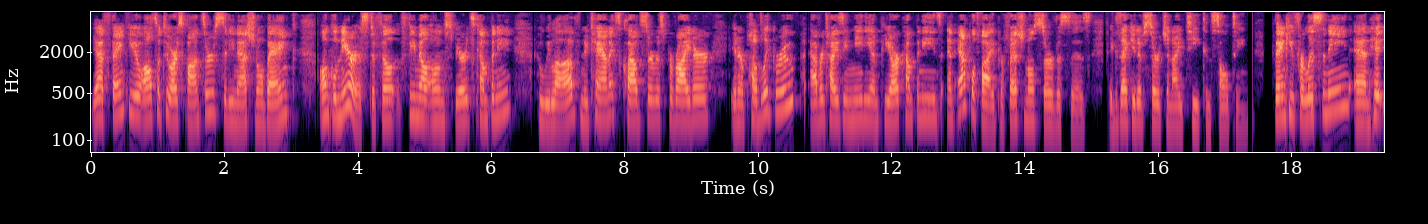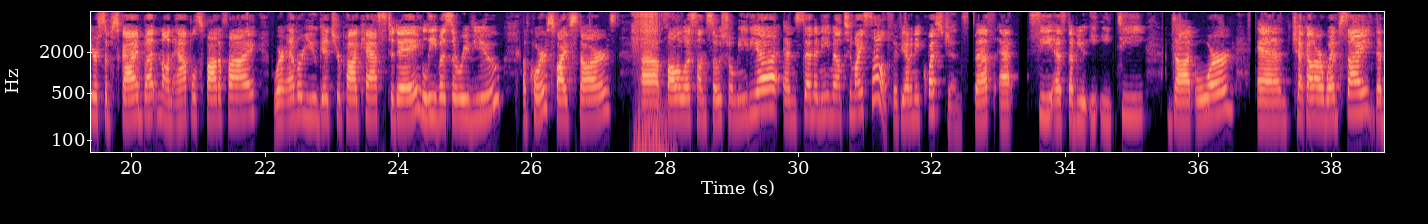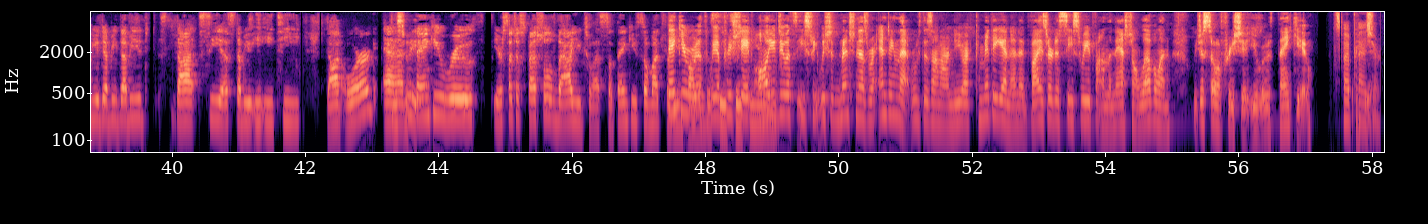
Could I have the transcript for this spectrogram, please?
Yes, thank you also to our sponsors, City National Bank, Uncle Nearest, a female owned spirits company who we love, Nutanix, cloud service provider, Interpublic Group, advertising media and PR companies, and Amplified Professional Services, executive search and IT consulting. Thank you for listening and hit your subscribe button on Apple, Spotify, wherever you get your podcasts today. Leave us a review, of course, five stars. Uh, follow us on social media and send an email to myself if you have any questions. Beth at csweet.org and check out our website, www.csweet.org. And thank you, Ruth. You're such a special value to us. So thank you so much for thank you, Ruth. We appreciate all you do at C-Sweet. We should mention as we're ending that Ruth is on our New York committee and an advisor to C-Sweet on the national level. And we just so appreciate you, Ruth. Thank you. It's my pleasure.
